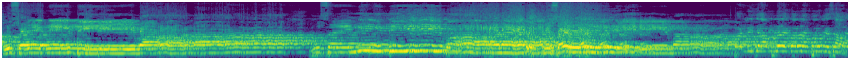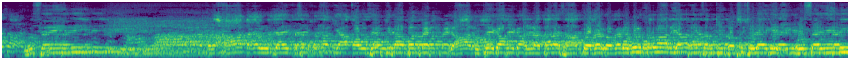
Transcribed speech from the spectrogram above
हुसैनी दीवाना हुसैनी दीवाना हुसैनी दीवाना। पढ़ लीजिए आप लोग एक बार अपनों के साथ। हुसैनी हाथ अगर उठ जाए कसम खुदा की आका हुसैन की मोहब्बत में हाथ उठेगा। अल्लाह ताला इस हाथ को अगर अगर कबूल फरमा लिया तो हम सबकी बख्शिश हो जाएगी। हुसैनी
